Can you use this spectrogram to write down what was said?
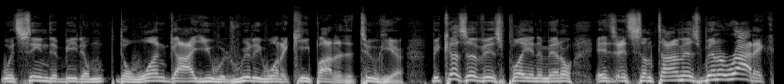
would seem to be the the one guy you would really want to keep out of the two here because of his play in the middle. It's, it's sometimes has been erratic,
